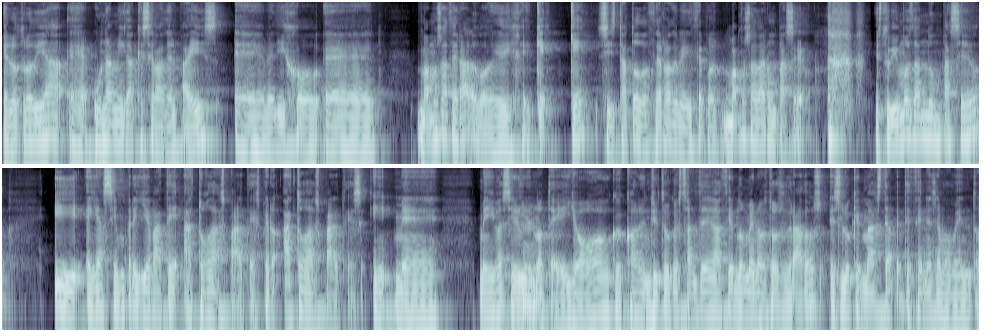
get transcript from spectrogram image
El otro día, eh, una amiga que se va del país eh, me dijo, eh, vamos a hacer algo. Y dije, ¿qué? ¿Qué? Si está todo cerrado. Y me dice, pues vamos a dar un paseo. Estuvimos dando un paseo y ella siempre lleva té a todas partes, pero a todas partes. Y me, me iba sirviendo té. Y yo, oh, qué calentito que está haciendo menos dos grados, es lo que más te apetece en ese momento.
